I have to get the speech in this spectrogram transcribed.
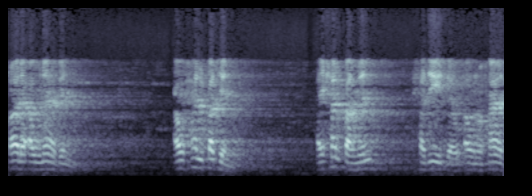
قال أو ناب. أو حلقة أي حلقة من حديد أو نحاس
